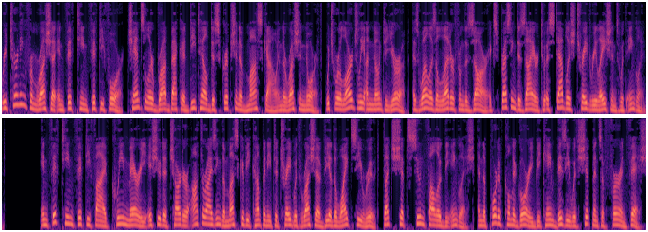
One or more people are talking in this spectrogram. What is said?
Returning from Russia in 1554, Chancellor brought back a detailed description of Moscow and the Russian north, which were largely unknown to Europe, as well as a letter from the Tsar expressing desire to establish trade relations with England. In 1555 Queen Mary issued a charter authorizing the Muscovy Company to trade with Russia via the White Sea route. Dutch ships soon followed the English, and the port of Kholmogory became busy with shipments of fur and fish.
